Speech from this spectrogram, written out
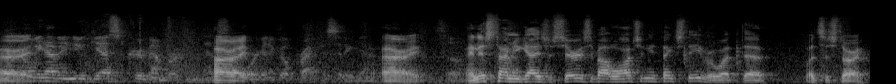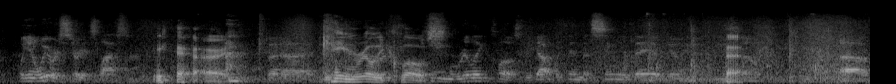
All right, We have a new guest crew member, and All so right. we're gonna go practice it again. all right. So, And this time you guys are serious about launching, you think, Steve, or what, uh, what's the story? well, you know, we were serious last time, yeah. All right. but, uh. Came really we close. Came really close. We got within a single day of doing it, Yeah. so. um,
